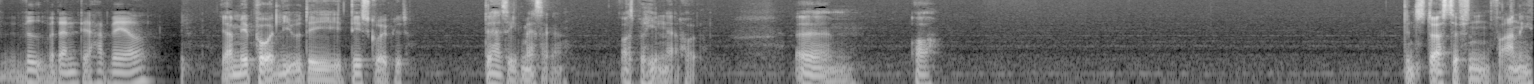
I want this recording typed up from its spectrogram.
ved, hvordan det har været. Jeg er med på, at livet det, det er skrøbeligt. Det har jeg set masser af gange. Også på helt nært hold. Øhm, og den største sådan, forandring i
